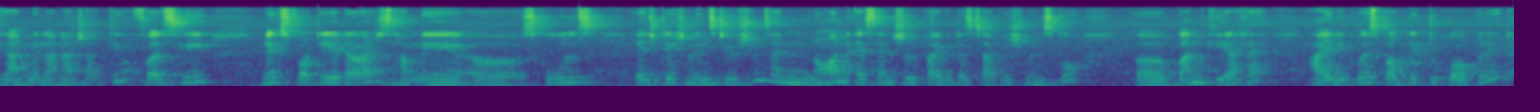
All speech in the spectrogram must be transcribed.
ध्यान में लाना चाहती हूँ. फर्स्टली नेक्स्ट 48 आवर्स हमने schools educational institutions and non essential private establishments को बंद किया है। I request public to cooperate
